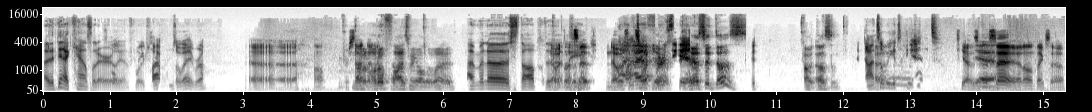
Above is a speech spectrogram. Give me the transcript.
I think I canceled it early, unfortunately. Platforms away, bro. Uh, well, No, it it. auto flies me all the way. I'm gonna stop the. No, it doesn't. No, I- it's not have Yeah. first spear. Yes, it does. It- Oh, it oh. doesn't. Not until we get to Uh, the end. Yeah, I was Yeah. gonna say, I don't think so.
